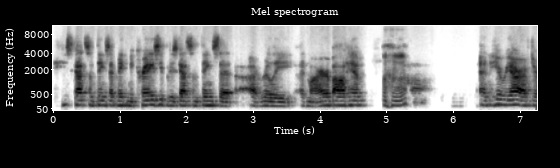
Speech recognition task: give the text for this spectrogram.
he's got some things that make me crazy, but he's got some things that I really admire about him. Uh-huh. Uh, and here we are after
